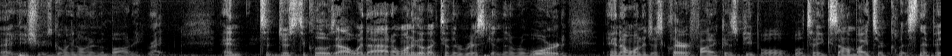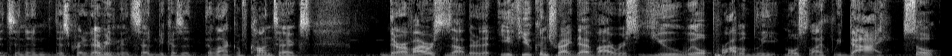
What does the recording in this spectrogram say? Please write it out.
uh, issues going on in the body. Right. And to, just to close out with that, I want to go back to the risk and the reward, and I want to just clarify because people will take sound bites or snippets and then discredit everything that's said because of the lack of context. There are viruses out there that if you contract that virus, you will probably most likely die. So,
